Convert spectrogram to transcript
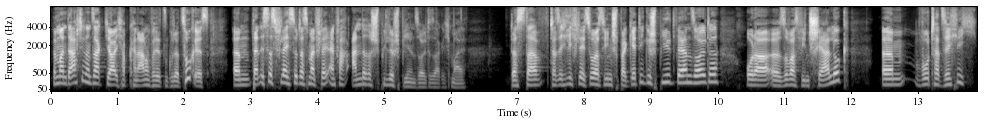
wenn man da steht und sagt, ja, ich habe keine Ahnung, was jetzt ein guter Zug ist, ähm, dann ist das vielleicht so, dass man vielleicht einfach andere Spiele spielen sollte, sag ich mal. Dass da tatsächlich vielleicht sowas wie ein Spaghetti gespielt werden sollte oder äh, sowas wie ein Sherlock, ähm, wo tatsächlich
